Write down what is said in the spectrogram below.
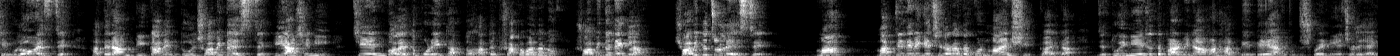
সেগুলোও এসছে। হাতের আংটি, কানের দুল, সবই তো এসছে, কি আসেনি? চেন, গলায় তো পরেই থাকতো, হাতে শাখা বাঁধানো, সবই তো দেখলাম, সবই তো চলে এসছে। মা, মাতৃদেবী গেছিল না তখন? মায়ের শিক্ষা এটা, যে তুই নিয়ে যেতে পারবি না, আমার হাত দিয়ে দে, আমি পুটুস করে নিয়ে চলে যাই।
